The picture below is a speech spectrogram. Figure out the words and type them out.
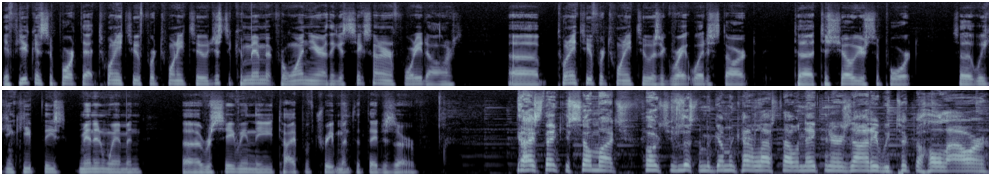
if you can support that 22 for 22, just a commitment for one year, I think it's $640. Uh, 22 for 22 is a great way to start to, to show your support so that we can keep these men and women uh, receiving the type of treatment that they deserve. Guys, thank you so much. Folks, you've listened to Montgomery County Lifestyle with Nathan Arizati. We took the whole hour.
